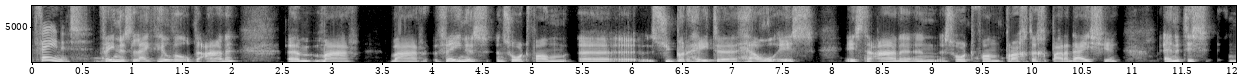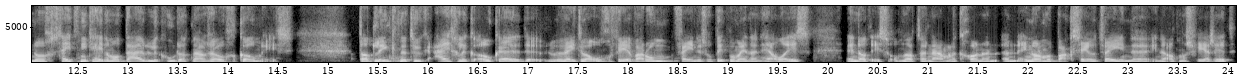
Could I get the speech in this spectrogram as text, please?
Venus? Venus lijkt heel veel op de aarde, ehm, maar waar Venus een soort van eh, superhete hel is, is de aarde een soort van prachtig paradijsje. En het is nog steeds niet helemaal duidelijk hoe dat nou zo gekomen is. Dat linkt natuurlijk eigenlijk ook, hè, we weten wel ongeveer waarom Venus op dit moment een hel is. En dat is omdat er namelijk gewoon een, een enorme bak CO2 in de, in de atmosfeer zit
